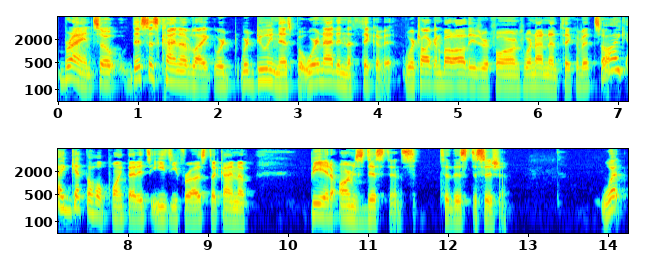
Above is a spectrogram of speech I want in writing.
Brian? So this is kind of like we're we're doing this, but we're not in the thick of it. We're talking about all these reforms. We're not in the thick of it. So I, I get the whole point that it's easy for us to kind of be at arm's distance to this decision. What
